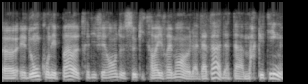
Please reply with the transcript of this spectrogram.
Euh, et donc, on n'est pas euh, très différent de ceux qui travaillent vraiment euh, la data, data marketing.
